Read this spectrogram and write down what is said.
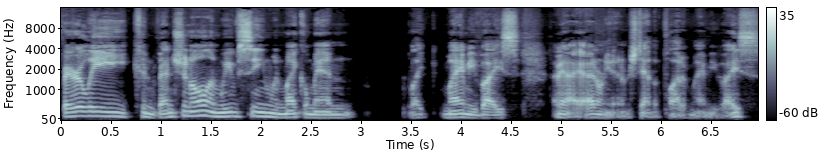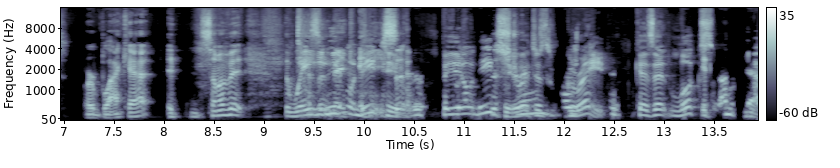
fairly conventional, and we've seen when Michael Mann like Miami Vice. I mean, I, I don't even understand the plot of Miami Vice or Blackhat. It, some of it, the way Doesn't he don't need to, but you don't need the to. It's just great because it looks it's Yeah.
